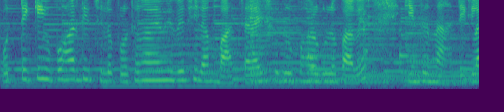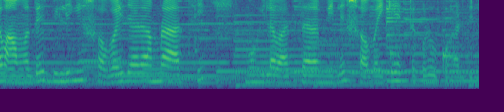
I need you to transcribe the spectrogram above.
প্রত্যেকেই উপহার দিচ্ছিল। প্রথমে আমি ভেবেছিলাম, বাচ্চারাই শুধু উপহারগুলো পাবে। কিন্তু না, দেখলাম আমাদের বিল্ডিংয়ে সবাই যারা আমরা আছি, মহিলা বাচ্চারা মিলে সবাইকে একটা করে উপহার দিল।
